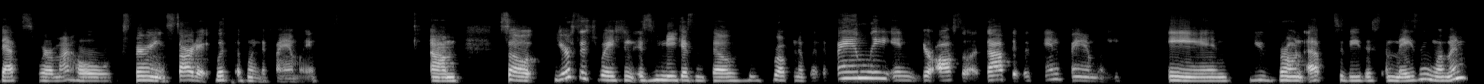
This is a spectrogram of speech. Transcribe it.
that's where my whole experience started with a blended family. Um, so your situation is unique as though you grew up in a blended family and you're also adopted within family. And you've grown up to be this amazing woman.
